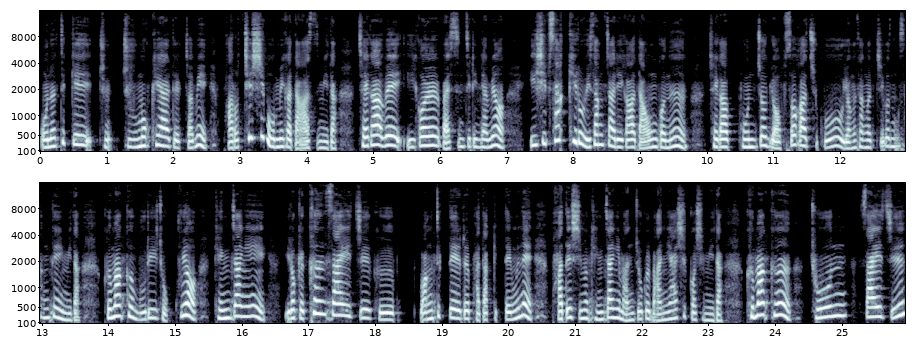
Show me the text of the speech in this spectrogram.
오늘 특히 주, 주목해야 될 점이 바로 75미가 나왔습니다. 제가 왜 이걸 말씀드리냐면 24kg 이상짜리가 나온 거는 제가 본 적이 없어가지고 영상을 찍은 상태입니다. 그만큼 물이 좋고요. 굉장히 이렇게 큰 사이즈 그 왕특대를 받았기 때문에 받으시면 굉장히 만족을 많이 하실 것입니다. 그만큼 좋은 사이즈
